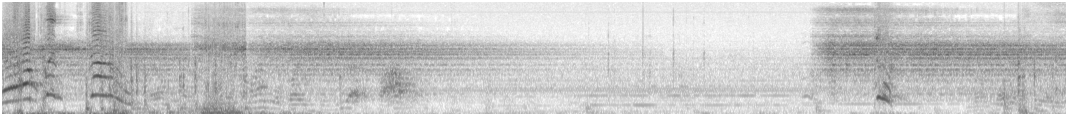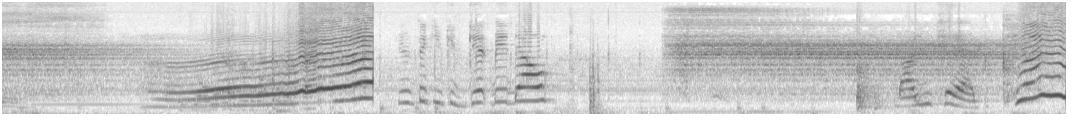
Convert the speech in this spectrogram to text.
Oh. Now you can. Okay.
